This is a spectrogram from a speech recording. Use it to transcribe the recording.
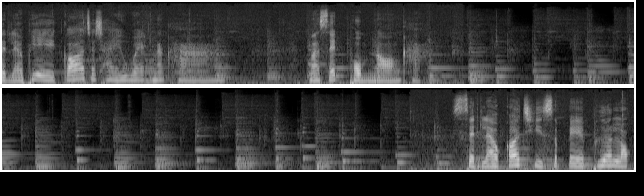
สร็จแล้วพี่เอก็จะใช้แว็กนะคะ มาเซ็ตผมน้องค่ะเสร็จแล้วก็ฉีดสเปรย์เพื่อล็อก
